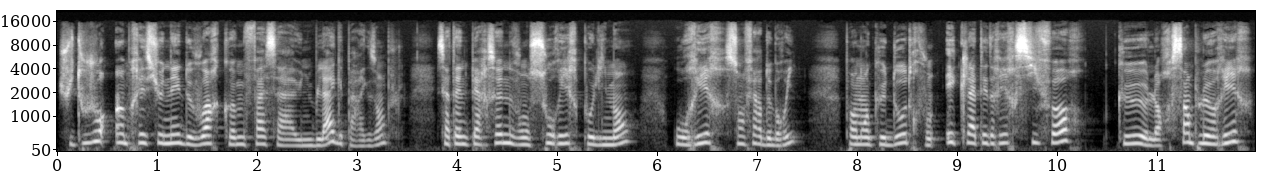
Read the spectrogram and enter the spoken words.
Je suis toujours impressionnée de voir comme face à une blague, par exemple, certaines personnes vont sourire poliment ou rire sans faire de bruit, pendant que d'autres vont éclater de rire si fort que leur simple rire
